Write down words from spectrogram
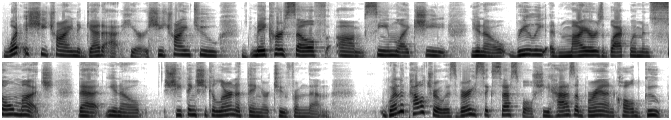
what is she trying to get at here is she trying to make herself um, seem like she you know really admires black women so much that you know she thinks she can learn a thing or two from them Gwyneth Paltrow is very successful. She has a brand called Goop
